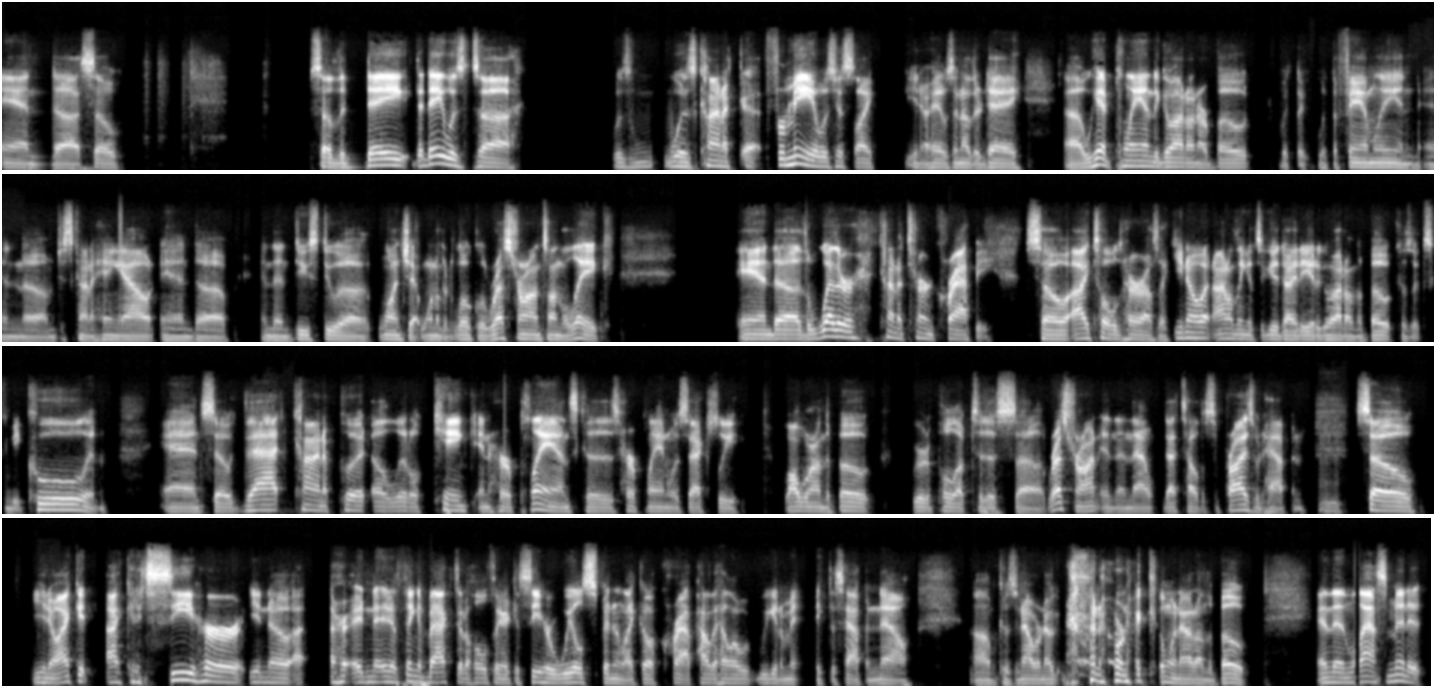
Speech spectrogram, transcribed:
and uh, so so the day the day was uh was was kind of uh, for me it was just like you know hey, it was another day uh, we had planned to go out on our boat with the with the family and and um, just kind of hang out and uh, and then Deuce do a lunch at one of the local restaurants on the lake. And uh, the weather kind of turned crappy. So I told her, I was like, you know what? I don't think it's a good idea to go out on the boat because it's gonna be cool and and so that kind of put a little kink in her plans because her plan was actually while we're on the boat, we were to pull up to this uh, restaurant and then that that's how the surprise would happen. Mhm. So, you know, I could I could see her, you know, uh, her and know, thinking back to the whole thing, I could see her wheels spinning like, oh crap, how the hell are we gonna make, make this happen now? Because now we're not now we're not going out on the boat. And then last minute,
